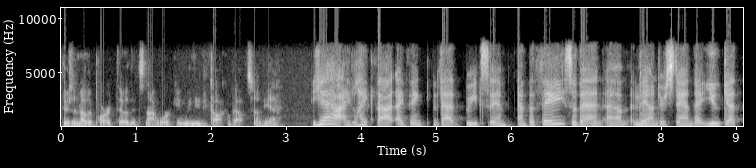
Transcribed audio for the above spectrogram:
There's another part though that's not working. We need to talk about. So yeah, Yeah, I like that. I think that breeds em- empathy. So then um, they understand that you get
